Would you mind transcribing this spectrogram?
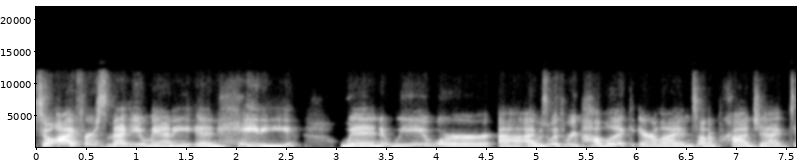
So I first met you, Manny, in Haiti when we were, uh, I was with Republic Airlines on a project,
